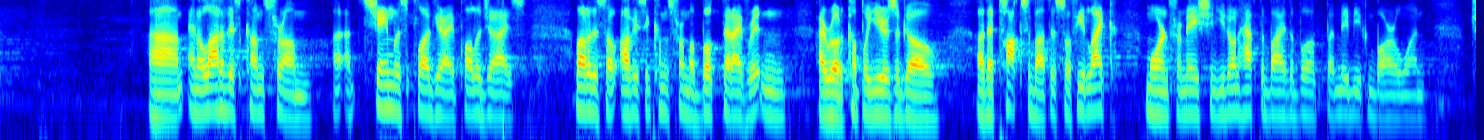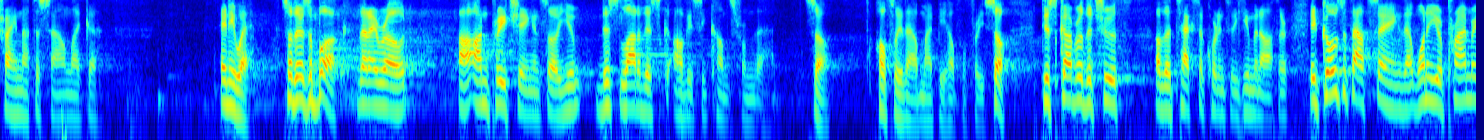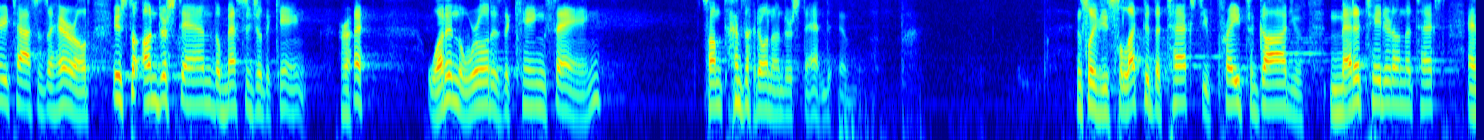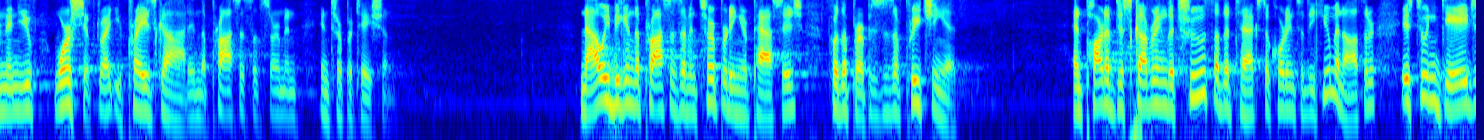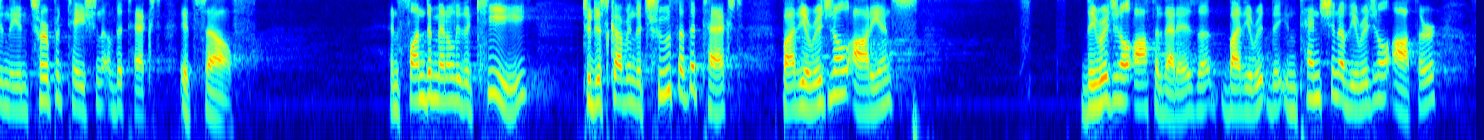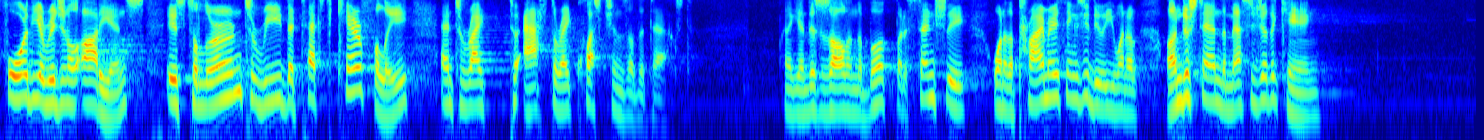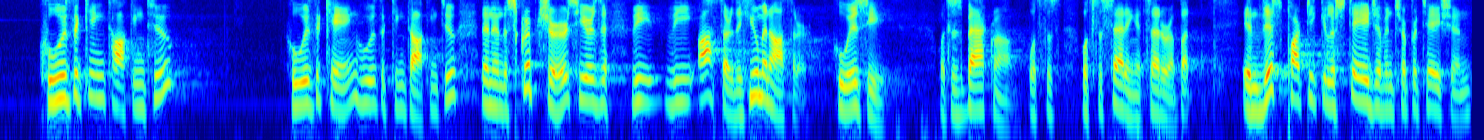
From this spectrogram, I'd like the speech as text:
Um, and a lot of this comes from a shameless plug here, I apologize. A lot of this obviously comes from a book that I've written, I wrote a couple years ago, uh, that talks about this. So if you'd like more information, you don't have to buy the book, but maybe you can borrow one. I'm trying not to sound like a. Anyway, so there's a book that I wrote uh, on preaching, and so you, this, a lot of this obviously comes from that. So hopefully that might be helpful for you. So discover the truth of the text according to the human author. It goes without saying that one of your primary tasks as a herald is to understand the message of the king, right? What in the world is the king saying? Sometimes I don't understand him. And so, if you selected the text, you've prayed to God, you've meditated on the text, and then you've worshiped, right? You praise God in the process of sermon interpretation. Now we begin the process of interpreting your passage for the purposes of preaching it. And part of discovering the truth of the text, according to the human author, is to engage in the interpretation of the text itself. And fundamentally, the key to discovering the truth of the text by the original audience, the original author, that is, by the, the intention of the original author for the original audience, is to learn to read the text carefully and to, write, to ask the right questions of the text. And again, this is all in the book, but essentially, one of the primary things you do, you want to understand the message of the king. Who is the king talking to? Who is the king? Who is the king talking to? Then in the scriptures, here's the, the, the author, the human author. Who is he? What's his background? What's the, what's the setting, etc. But in this particular stage of interpretation,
